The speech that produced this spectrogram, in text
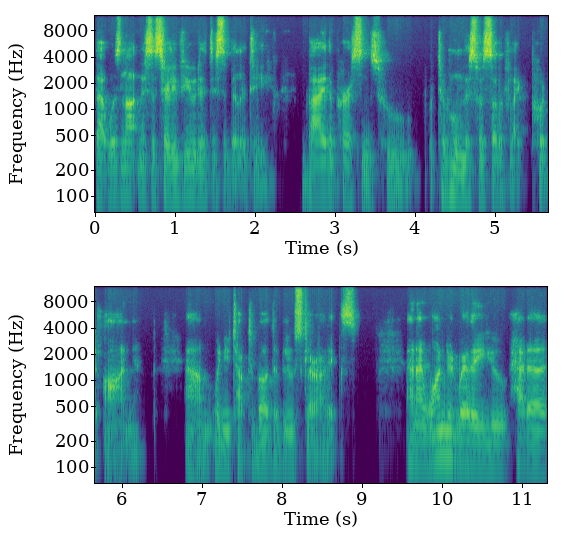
that was not necessarily viewed as disability by the persons who to whom this was sort of like put on um, when you talked about the blue sclerotics. And I wondered whether you had a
